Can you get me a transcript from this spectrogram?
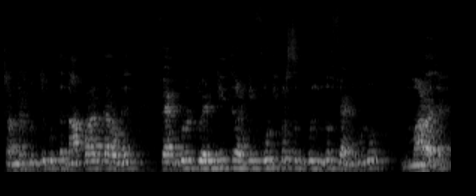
ঠান্ডা সহ্য করতে না পারার কারণে ফ্যাটগুলো টোয়েন্টি থার্টি ফোর্টি পার্সেন্ট পর্যন্ত ফ্যাটগুলো মারা যায়।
